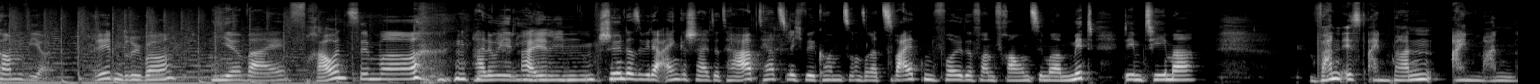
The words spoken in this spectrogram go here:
Kommen wir. Reden drüber. Hier bei Frauenzimmer. Hallo ihr Lieben. Hi ihr Lieben. Schön, dass ihr wieder eingeschaltet habt. Herzlich willkommen zu unserer zweiten Folge von Frauenzimmer mit dem Thema Wann ist ein Mann ein Mann?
